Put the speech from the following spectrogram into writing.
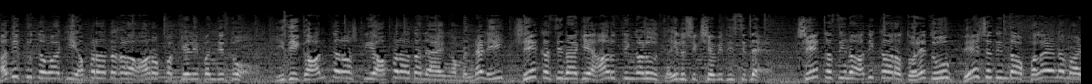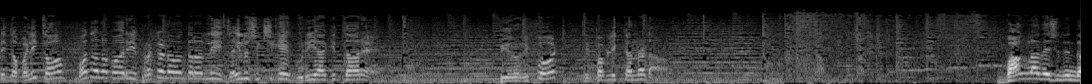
ಅಧಿಕೃತವಾಗಿ ಅಪರಾಧಗಳ ಆರೋಪ ಕೇಳಿ ಬಂದಿತ್ತು. ಇದೀಗ ಅಂತಾರಾಷ್ಟ್ರೀಯ ಅಪರಾಧ ನ್ಯಾಯಾಂಗ ಮಂಡಳಿ ಶೇಖ್ ಹಸೀನಾಗೆ ಆರು ತಿಂಗಳು ಜೈಲು ಶಿಕ್ಷೆ ವಿಧಿಸಿದೆ. ಶೇಖ್ ಅಧಿಕಾರ ತೊರೆದು ದೇಶದಿಂದ ಪಲಾಯನ ಮಾಡಿದ ಬಳಿಕ ಮೊದಲ ಬಾರಿ ಪ್ರಕರಣವೊಂದರಲ್ಲಿ ಜೈಲು ಶಿಕ್ಷೆಗೆ ಗುರಿಯಾಗಿದ್ದಾರೆ. ಬ್ಯೂರೋ ರಿಪೋರ್ಟ್ ರಿಪಬ್ಲಿಕ್ ಕನ್ನಡ ಬಾಂಗ್ಲಾದೇಶದಿಂದ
